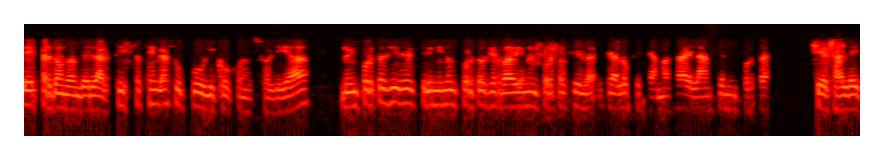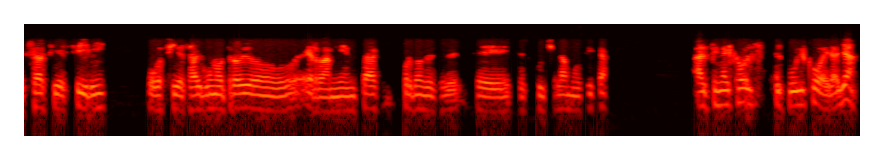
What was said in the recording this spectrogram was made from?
eh, perdón, donde el artista tenga su público consolidado, no importa si es streaming, no importa si es radio, no importa si sea lo que sea más adelante, no importa si es Alexa, si es Siri o si es alguna otra herramienta por donde se, se, escuche la música, al fin y al cabo el público va a ir allá.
